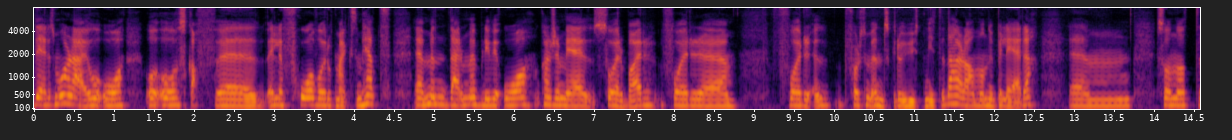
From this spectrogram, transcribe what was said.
deres mål er jo å, å, å skaffe, eller få vår oppmerksomhet. Eh, men dermed blir vi òg kanskje mer sårbar for eh, for folk som ønsker å utnytte det her, da, manipulere. Sånn at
